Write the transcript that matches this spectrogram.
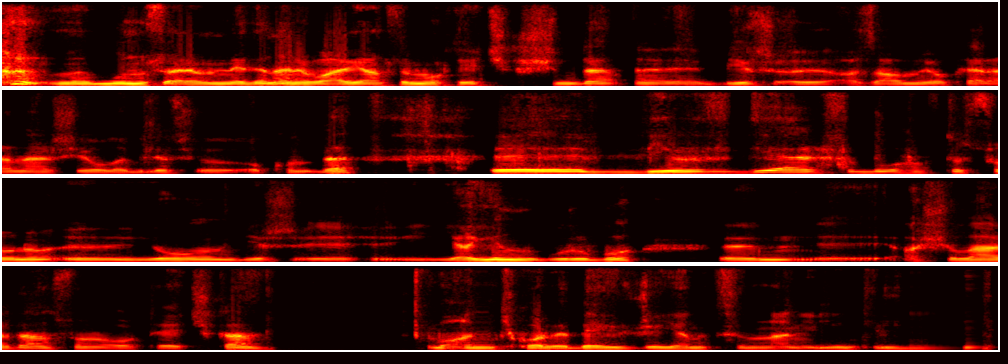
bunu söylememin neden hani varyantların ortaya çıkışında e, bir e, azalma yok. Her an her şey olabilir e, o konuda. E, bir diğer bu hafta sonu e, yoğun bir e, yayın grubu e, aşılardan sonra ortaya çıkan bu antikor ve B hücre yanıtından ilintili değil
